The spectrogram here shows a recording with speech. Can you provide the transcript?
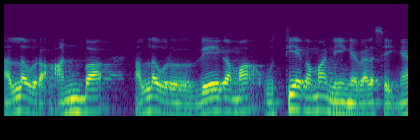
நல்ல ஒரு அன்பாக நல்ல ஒரு வேகமாக உத்தியோகமாக நீங்கள் வேலை செய்யுங்க.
